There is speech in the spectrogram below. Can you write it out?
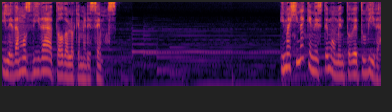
y le damos vida a todo lo que merecemos. Imagina que en este momento de tu vida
